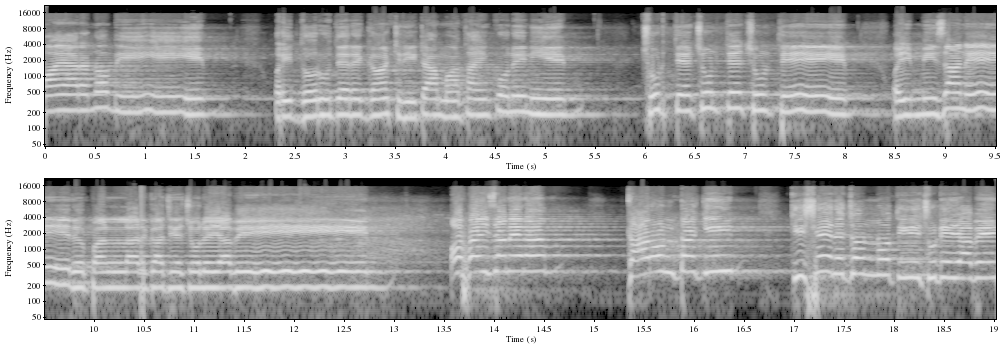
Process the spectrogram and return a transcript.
মায়ার নবী ওই দরুদের গাঁচড়িটা মাথায় করে নিয়ে ছুটতে ছুটতে ছুটতে ওই মিজানের পাল্লার কাছে চলে যাবেন ও ভাইজানেরা কারণটা কি? কিসের জন্য তিনি ছুটে যাবেন?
